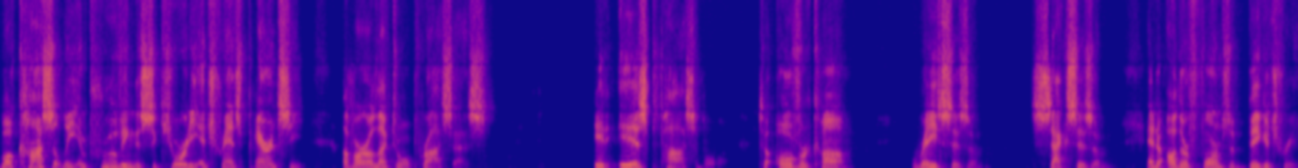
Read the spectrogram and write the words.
while constantly improving the security and transparency of our electoral process. It is possible to overcome racism, sexism, and other forms of bigotry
